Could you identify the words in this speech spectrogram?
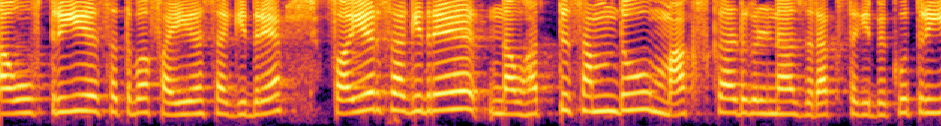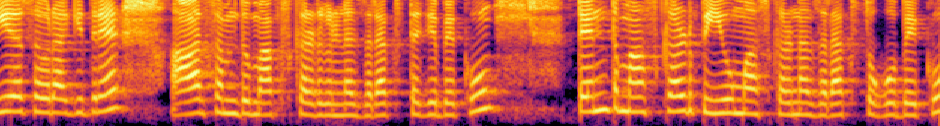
ನಾವು ತ್ರೀ ಇಯರ್ಸ್ ಅಥವಾ ಫೈವ್ ಇಯರ್ಸ್ ಆಗಿದ್ದರೆ ಫೈವ್ ಇಯರ್ಸ್ ಆಗಿದ್ದರೆ ನಾವು ಹತ್ತು ಸಮ್ದು ಮಾರ್ಕ್ಸ್ ಕಾರ್ಡ್ಗಳನ್ನ ಜೆರಾಕ್ಸ್ ತೆಗಿಬೇಕು. ತ್ರೀ ಇಯರ್ಸ್ ಅವರಾಗಿದ್ದರೆ ಆರು ಸಮ್ದು ಮಾರ್ಕ್ಸ್ ಕಾರ್ಡ್ಗಳನ್ನ ಜೆರಾಕ್ಸ್ ತೆಗಿಬೇಕು. Tenth marks card P U marks ಕಾರ್ಡ್ನ ಜೆರಾಕ್ಸ್ ತೊಗೋಬೇಕು.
